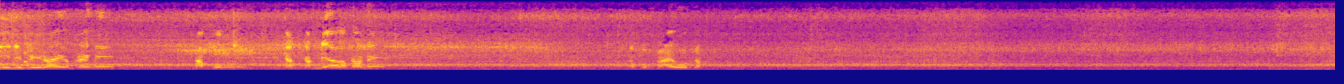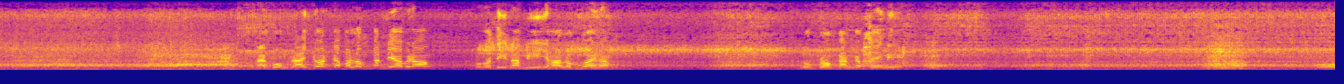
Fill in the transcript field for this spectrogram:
ยี่สิบปีได้กับเพลงนี้นับพุงจัดกันเดียวครับตอนนี้นับพุงสายวนครับนายพงสายจวดกับมาล้มกันเดียวพี่น้อง ปกติน้าหมีจะมาล้มด้วยนะครับล้มสองกันกับเพลงนี้ โอ้โห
